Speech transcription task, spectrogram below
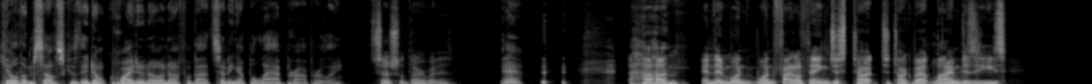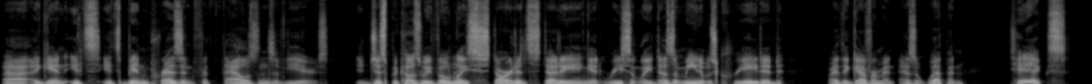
kill themselves because they don't quite know enough about setting up a lab properly. social Darwinism. Yeah. um, and then one one final thing, just ta- to talk about Lyme disease. Uh, again, it's it's been present for thousands of years. Just because we've only started studying it recently doesn't mean it was created by the government as a weapon. Ticks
